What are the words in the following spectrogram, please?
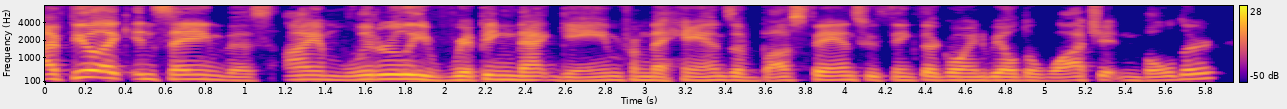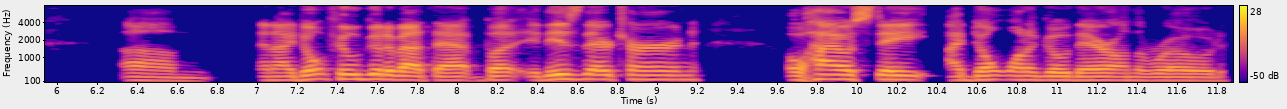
I feel like in saying this, I am literally ripping that game from the hands of Buffs fans who think they're going to be able to watch it in Boulder, um, and I don't feel good about that. But it is their turn. Ohio State. I don't want to go there on the road.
